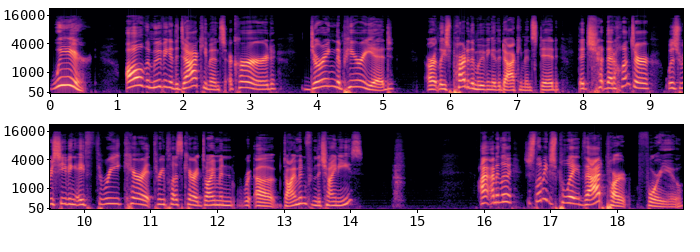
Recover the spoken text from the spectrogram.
weird. All the moving of the documents occurred during the period, or at least part of the moving of the documents did, that, that Hunter was receiving a three carat, three plus carat diamond, uh, diamond from the Chinese. I, I mean, let me, just let me just play that part for you.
